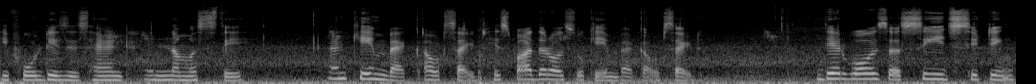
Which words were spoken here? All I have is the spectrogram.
He folded his hand in namaste and came back outside. His father also came back outside. There was a sage sitting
